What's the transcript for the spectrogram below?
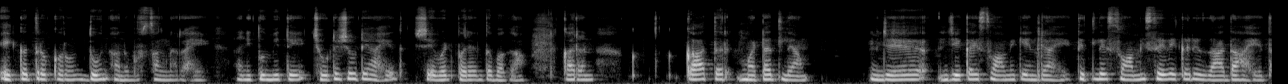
एकत्र करून दोन अनुभव सांगणार आहे आणि तुम्ही ते छोटे छोटे आहेत शेवटपर्यंत बघा. कारण का तर मठातल्या म्हणजे जे काही स्वामी केंद्र आहे तिथले स्वामी सेवेकरी दादा आहेत.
